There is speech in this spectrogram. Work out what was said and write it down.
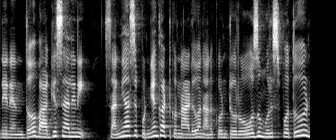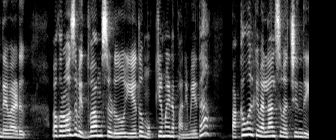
నేనెంతో భాగ్యశాలిని సన్యాసి పుణ్యం కట్టుకున్నాడు అని అనుకుంటూ రోజు మురిసిపోతూ ఉండేవాడు. ఒకరోజు విద్వాంసుడు ఏదో ముఖ్యమైన పని మీద పక్క ఊరికి వెళ్ళాల్సి వచ్చింది.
